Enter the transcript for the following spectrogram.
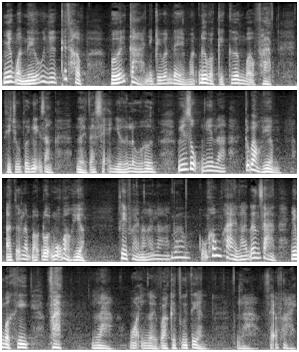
Nhưng mà nếu như kết hợp với cả những cái vấn đề mà đưa vào kỳ cương mở phạt thì chúng tôi nghĩ rằng người ta sẽ nhớ lâu hơn ví dụ như là cái bảo hiểm à, tức là bảo đội mũ bảo hiểm thì phải nói là vâng. cũng không phải là đơn giản nhưng mà khi phạt là mọi người vào cái túi tiền là sẽ phải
